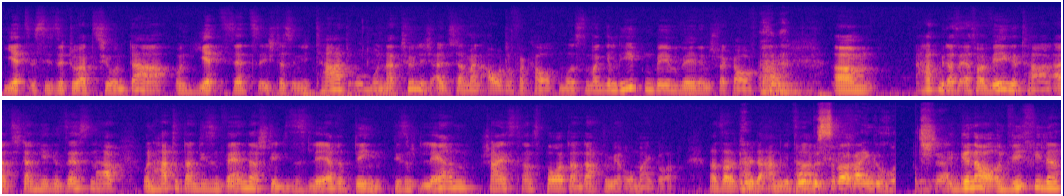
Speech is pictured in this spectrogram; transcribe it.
jetzt ist die Situation da und jetzt setze ich das in die Tat um. Und natürlich, als ich dann mein Auto verkaufen musste, meinen geliebten BMW, den ich verkauft habe, ähm, hat mir das erstmal wehgetan, als ich dann hier gesessen habe und hatte dann diesen Van da stehen, dieses leere Ding, diesen leeren Scheiß-Transporter und dachte mir, oh mein Gott, was habe ich wieder angetan? Wo bist du da reingerutscht? Ja? Genau, und wie viele,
